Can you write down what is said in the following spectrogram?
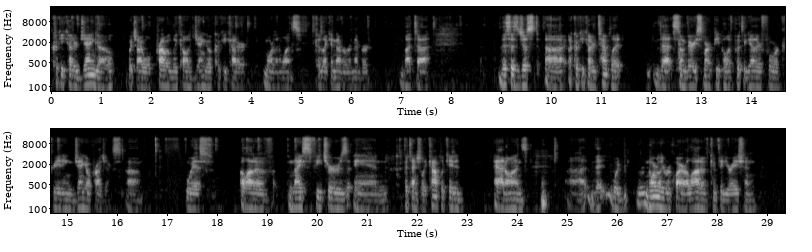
cookie cutter Django which I will probably call Django cookie cutter more than once because I can never remember. But uh, this is just uh, a cookie cutter template that some very smart people have put together for creating Django projects um, with a lot of nice features and potentially complicated add-ons uh, that would normally require a lot of configuration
